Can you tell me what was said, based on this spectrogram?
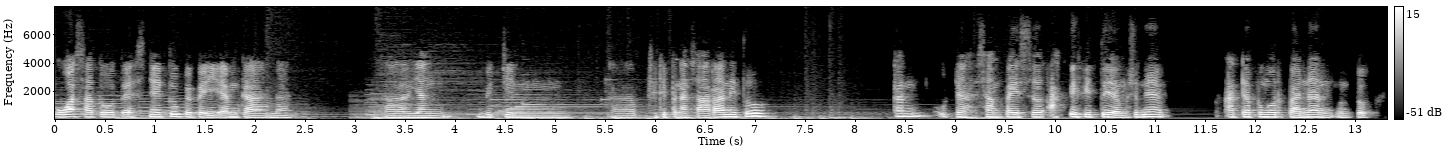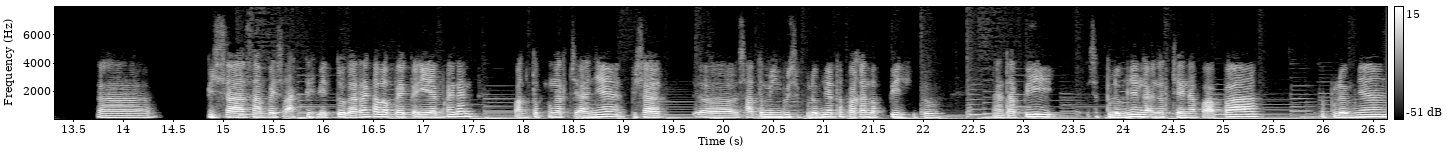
UAS satu UTS-nya itu PPIMK. Nah, uh, yang bikin uh, jadi penasaran itu kan udah sampai seaktif itu ya, maksudnya ada pengorbanan untuk uh, bisa sampai seaktif itu karena kalau PPIMK kan waktu pengerjaannya bisa uh, satu minggu sebelumnya atau bahkan lebih gitu. Nah tapi sebelumnya nggak ngerjain apa-apa, sebelumnya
